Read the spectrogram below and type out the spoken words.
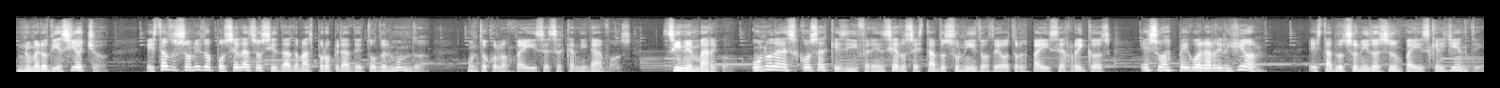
Número 18. Estados Unidos posee la sociedad más próspera de todo el mundo, junto con los países escandinavos. Sin embargo, una de las cosas que diferencia a los Estados Unidos de otros países ricos es su apego a la religión. Estados Unidos es un país creyente.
